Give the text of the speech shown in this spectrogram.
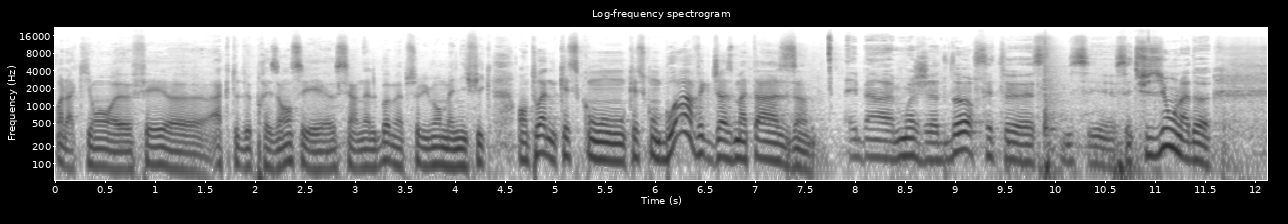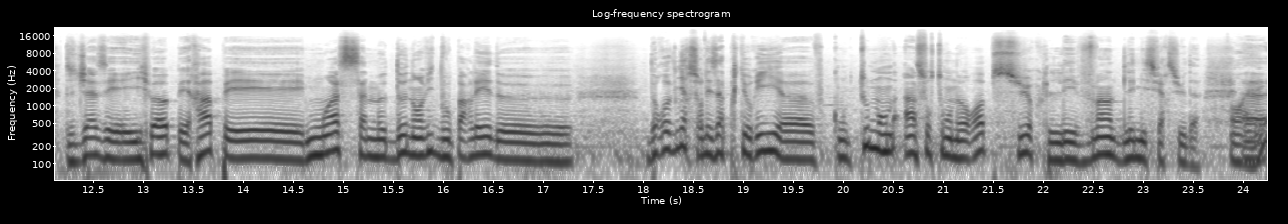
voilà, qui ont euh, fait euh, acte de présence et euh, c'est un album absolument magnifique. Antoine, qu'est-ce qu'on qu'est-ce qu'on boit avec Jazz Mataz Eh ben, moi, j'adore cette, euh, cette, cette fusion là de, de jazz et hip-hop et rap. Et moi, ça me donne envie de vous parler de de revenir sur des a priori euh, qu'ont tout le monde a, surtout en Europe, sur les vins de l'hémisphère sud. Ouais. Euh,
